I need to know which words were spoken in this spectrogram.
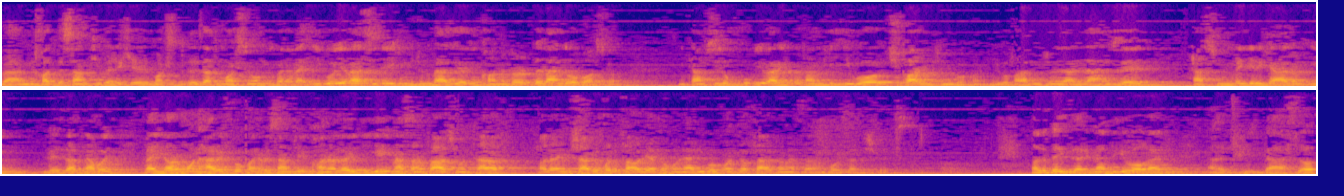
و می‌خواد به سمتی بره که لذت ماکسیموم می‌کنه و ego یه وسیله ای که می‌تونه بعضی از این کانالا رو ببنده و باز کنه. این تمثیل خوبی برای بفهمید که ego چیکار می‌تونه بکنه. ego فقط می‌تونه در لحظه تصمیم بگیره که الان این لذت نباید و اینا رو منحرف بکنه به سمت کانالای دیگه ای مثلا فرض کن طرف حالا امشب خود فعالیت هنری بکن تا فردا مثلا فرصتش برسه. حالا بگذاریم. من دیگه واقعا از این بحثا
